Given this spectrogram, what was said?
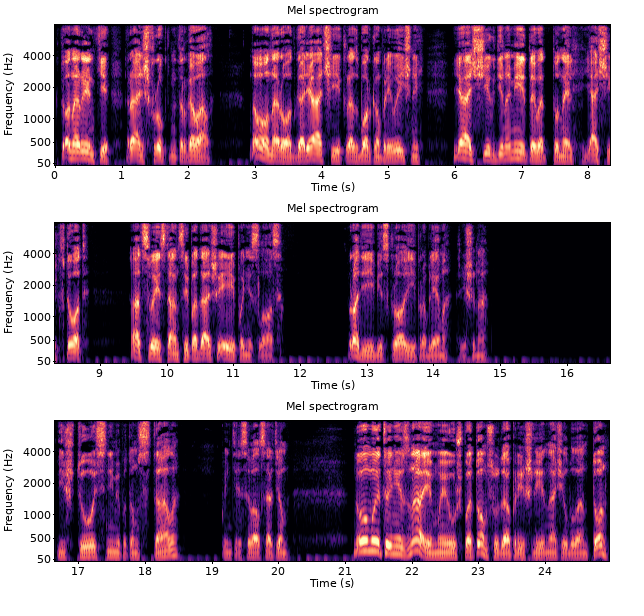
кто на рынке раньше фруктами торговал. Но народ горячий, к разборкам привычный. Ящик динамита в этот туннель, ящик в тот, от своей станции подальше и понеслось. Вроде и без крови, и проблема решена. И что с ними потом стало? поинтересовался Артем. Ну мы-то не знаем, мы уж потом сюда пришли, начал был Антон,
